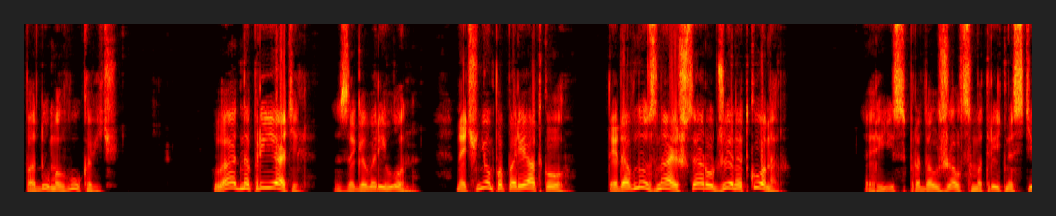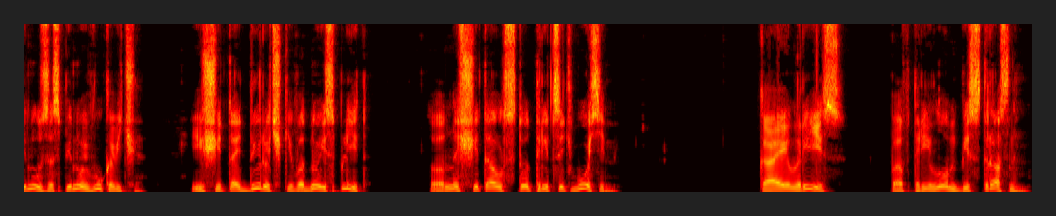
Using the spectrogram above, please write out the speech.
подумал Вукович. Ладно, приятель, заговорил он. Начнем по порядку. Ты давно знаешь Сару Дженнет Коннор? Рис продолжал смотреть на стену за спиной Вуковича и считать дырочки в одной из плит. Он насчитал 138. «Кайл Рис», — повторил он бесстрастным,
